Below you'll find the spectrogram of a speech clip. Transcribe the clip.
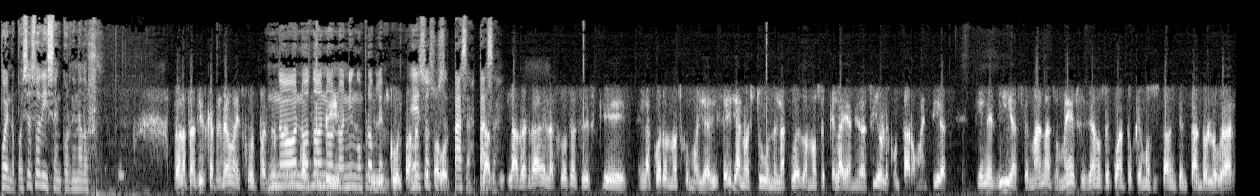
Bueno, pues eso dicen, coordinador. Dona Francisca, primero una disculpa. No, no, no, no, no, ningún problema. Discúlpame, Eso por favor. pasa, pasa. La, verdad de las cosas es que el acuerdo no es como ella dice. Ella no estuvo en el acuerdo, no sé qué le hayan ido así o le contaron mentiras. Tiene días, semanas o meses, ya no sé cuánto que hemos estado intentando lograr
